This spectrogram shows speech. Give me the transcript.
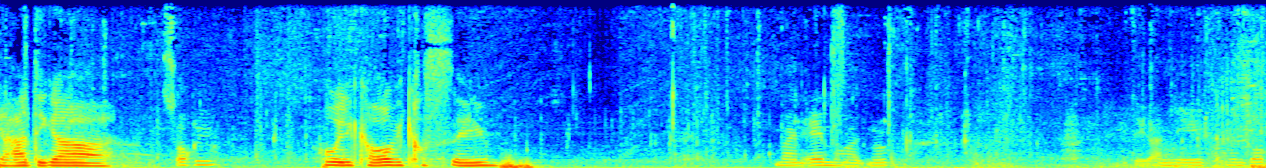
Ja, Digga. Sorry. Holy cow, wie krass ist Aim. Mein Aim halt, ne? Digga, nee, kein Bock.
